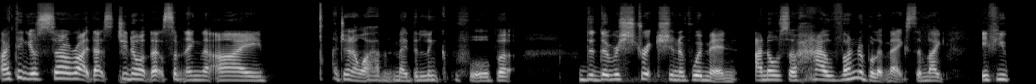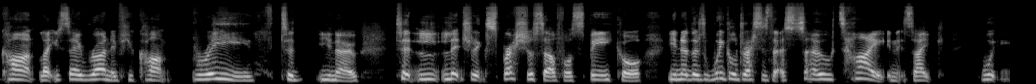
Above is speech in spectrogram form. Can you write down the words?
I think you're so right. That's do you know what? That's something that I I don't know. I haven't made the link before, but the the restriction of women and also how vulnerable it makes them. Like if you can't, like you say, run. If you can't breathe to you know to l- literally express yourself or speak or you know those wiggle dresses that are so tight and it's like w-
